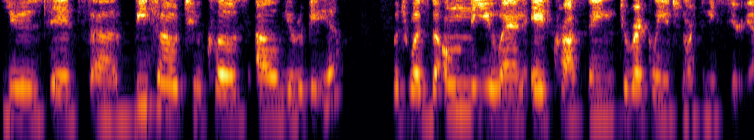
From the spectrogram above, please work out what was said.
used its uh, veto to close Al Yarubiyah, which was the only UN aid crossing directly into north and east Syria.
